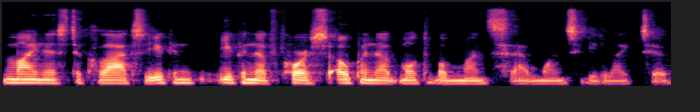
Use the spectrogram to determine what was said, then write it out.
minus to collapse. You can you can of course open up multiple months at once if you'd like to.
